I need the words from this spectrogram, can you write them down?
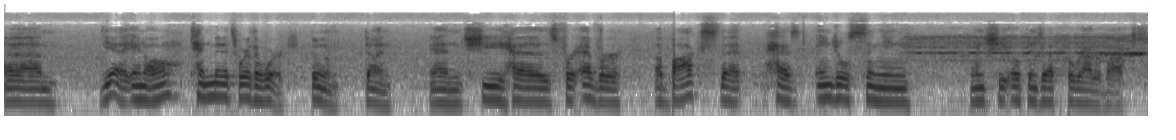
um, yeah, in all, 10 minutes worth of work. Boom, done. And she has forever a box that has angels singing when she opens up her router box.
